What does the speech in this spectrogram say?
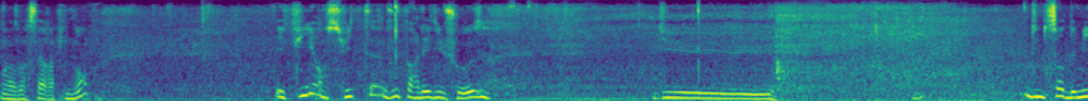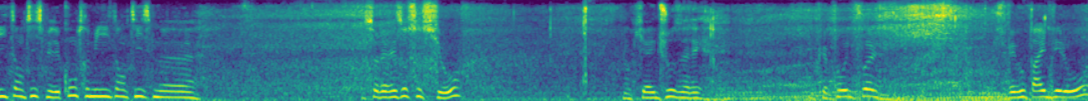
On va voir ça rapidement. Et puis ensuite, vous parler d'une chose, du d'une sorte de militantisme et de contre-militantisme euh, sur les réseaux sociaux. Donc il y a une chose avec. Donc pour une fois, je vais vous parler de vélo.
